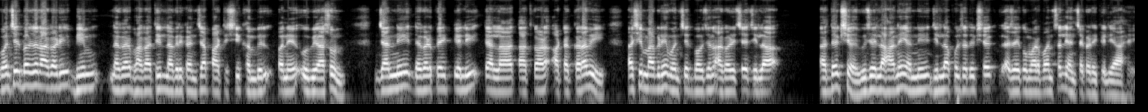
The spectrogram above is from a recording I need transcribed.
वंचित बहुजन आघाडी भीमनगर भागातील नागरिकांच्या पाठीशी खंबीरपणे उभी असून ज्यांनी दगडफेक केली त्याला तात्काळ अटक करावी अशी मागणी वंचित बहुजन आघाडीचे जिल्हा अध्यक्ष विजय लहाने यांनी जिल्हा पोलीस अधीक्षक अजयकुमार बन्सल यांच्याकडे केली आहे.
